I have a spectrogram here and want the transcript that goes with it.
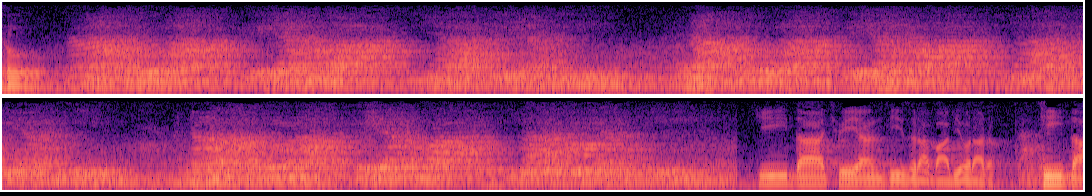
သို့ ကြည်သာချွေရန်စီဆိုတာဘာပြောတာတော့ကြည်သာ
